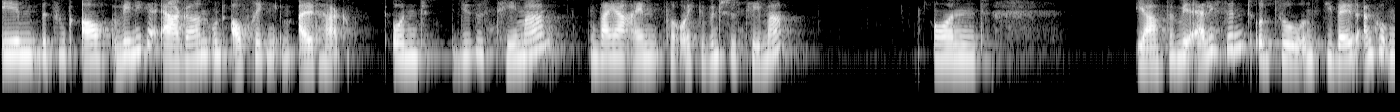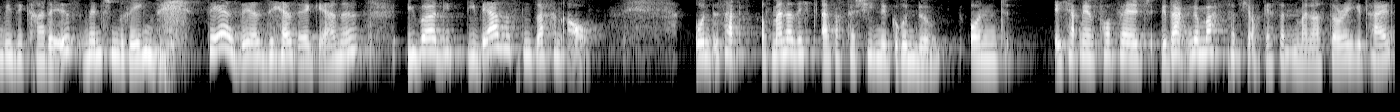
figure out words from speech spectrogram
in Bezug auf weniger Ärgern und Aufregen im Alltag. Und dieses Thema war ja ein von euch gewünschtes Thema. Und ja, wenn wir ehrlich sind und so uns die Welt angucken, wie sie gerade ist, Menschen regen sich sehr, sehr, sehr, sehr gerne über die diversesten Sachen auf. Und es hat aus meiner Sicht einfach verschiedene Gründe. Und ich habe mir im Vorfeld Gedanken gemacht, das hatte ich auch gestern in meiner Story geteilt.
